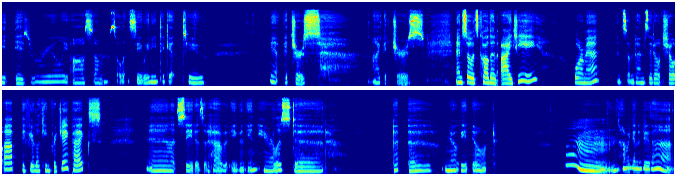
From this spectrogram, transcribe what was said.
It is really awesome. So let's see, we need to get to yeah, pictures. My pictures. And so it's called an IG format. And sometimes they don't show up if you're looking for JPEGs. And let's see, does it have it even in here listed? Uh-oh. No, it don't. Hmm, how am I going to do that?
